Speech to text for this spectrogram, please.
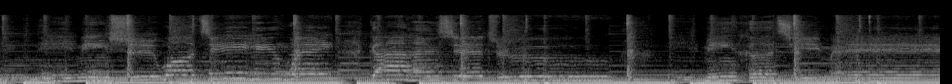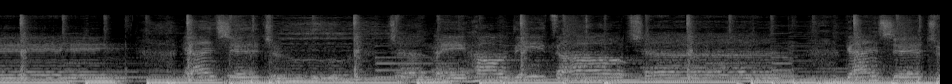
因你名使我敬畏。感谢主，你名何其美。感谢主，这美好的早晨。谢主，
